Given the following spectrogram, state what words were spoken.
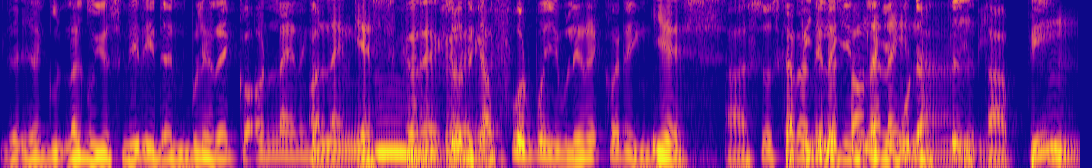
lagu, lagu you sendiri dan boleh record online juga. Online, yes, correct. So correct, dekat correct. phone pun you boleh recording. Yes. Ah, so sekarang Tapi ni lagi lagi mudah lah, tetapi Hmm.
